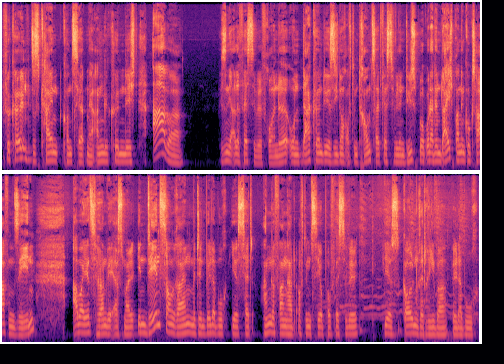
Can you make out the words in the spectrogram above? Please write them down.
für Köln ist kein Konzert mehr angekündigt, aber wir sind ja alle Festivalfreunde und da könnt ihr sie noch auf dem Traumzeitfestival in Duisburg oder dem Deichbrand in Cuxhaven sehen. Aber jetzt hören wir erstmal in den Song rein, mit dem Bilderbuch ihr Set angefangen hat auf dem CO Pop Festival. Hier ist Golden Retriever Bilderbuch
